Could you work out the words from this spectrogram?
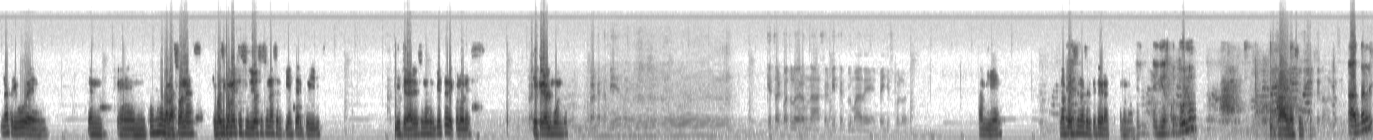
una tribu en, en, en, ¿cómo se llama? En Amazonas, que básicamente su dios es una serpiente arcoíris. Ah, Literal, es una serpiente de colores que acá- creó el mundo. Por acá también, güey. ¿Cuánto lo era una serpiente emplumada de bellos colores? También. No, pues Eh. es una serpiente grande. No, no. El, el dios Cthulhu. Ah, no, es, un. Ándale.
